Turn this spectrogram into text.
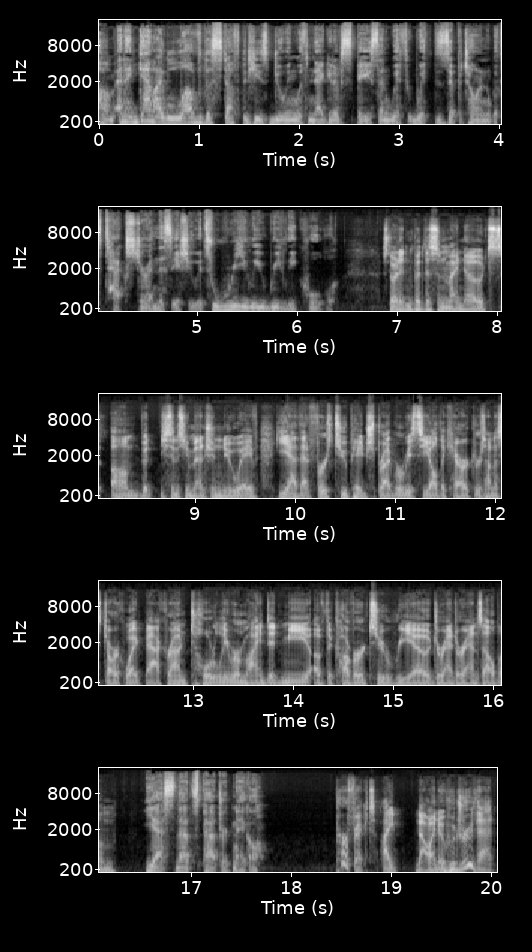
Um, and again, I love the stuff that he's doing with negative space and with with Zipatone and with texture in this issue. It's really, really cool. So I didn't put this in my notes, um, but since you mentioned New Wave, yeah, that first two-page spread where we see all the characters on a stark white background totally reminded me of the cover to Rio Duran Duran's album. Yes, that's Patrick Nagel. Perfect. I now I know who drew that.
